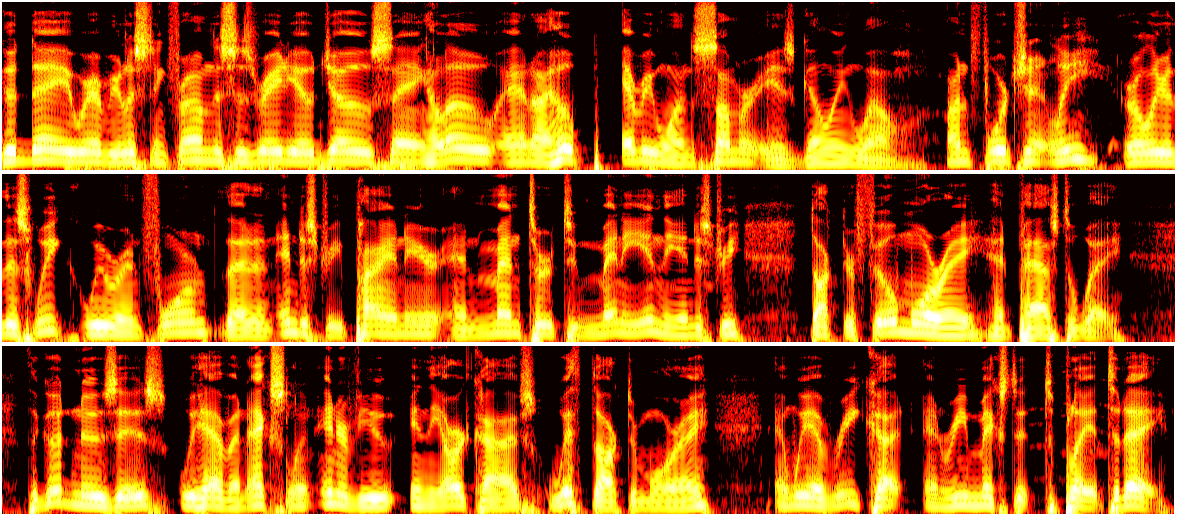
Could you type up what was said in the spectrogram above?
Good day wherever you're listening from. This is Radio Joe saying hello, and I hope everyone's summer is going well. Unfortunately, earlier this week we were informed that an industry pioneer and mentor to many in the industry, Dr. Phil Morey, had passed away. The good news is we have an excellent interview in the archives with Dr. Morey, and we have recut and remixed it to play it today.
